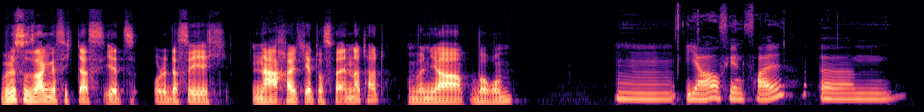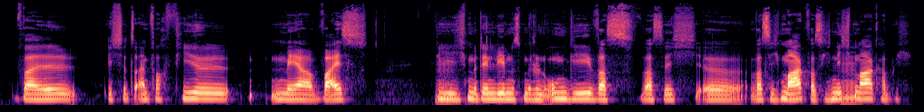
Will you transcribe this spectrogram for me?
Würdest du sagen, dass sich das jetzt oder dass sich nachhaltig etwas verändert hat? Und wenn ja, warum? Mm, ja, auf jeden Fall. Ähm, weil ich jetzt einfach viel mehr weiß, wie mhm. ich mit den Lebensmitteln umgehe, was, was, ich, äh, was ich mag, was ich nicht mhm. mag, habe ich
